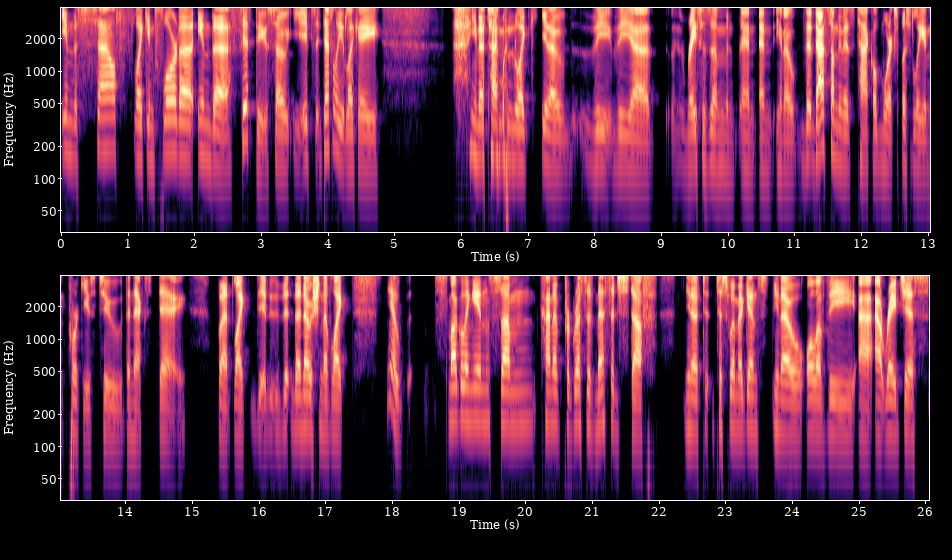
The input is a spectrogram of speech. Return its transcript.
in the South, like in Florida in the fifties. So it's definitely like a you know time when like you know the the uh, racism and and and you know th- that's something that's tackled more explicitly in Porky's 2: The Next Day. But like the, the, the notion of like you know smuggling in some kind of progressive message stuff you know to, to swim against you know all of the uh, outrageous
